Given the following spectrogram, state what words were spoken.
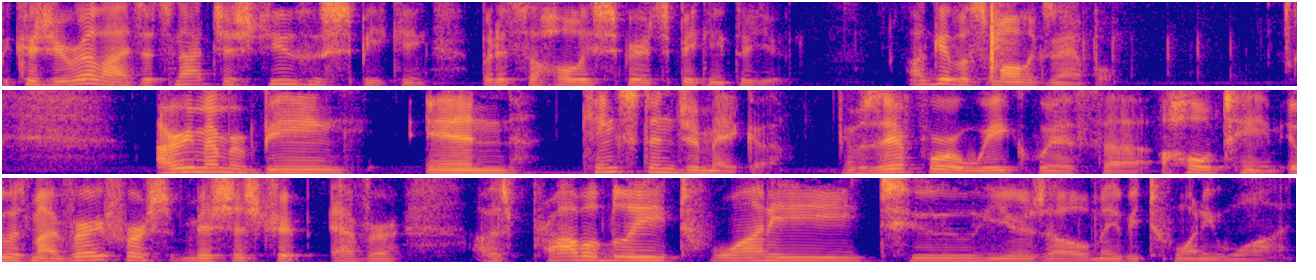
because you realize it's not just you who's speaking, but it's the Holy Spirit speaking through you. I'll give a small example. I remember being in Kingston, Jamaica. I was there for a week with uh, a whole team. It was my very first missions trip ever. I was probably 22 years old, maybe 21.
